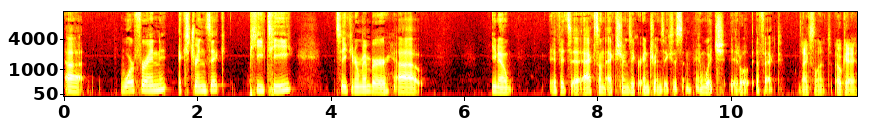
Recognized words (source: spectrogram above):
uh, warfarin, extrinsic, PT, so you can remember, uh, you know, if it's uh, acts on the extrinsic or intrinsic system and which it'll affect. Excellent. Okay,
